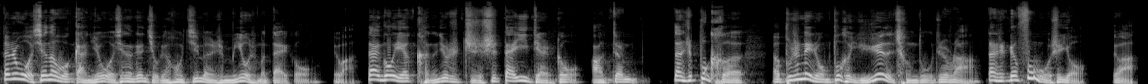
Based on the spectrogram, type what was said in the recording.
但是我现在我感觉我现在跟九零后基本是没有什么代沟，对吧？代沟也可能就是只是带一点沟啊，但但是不可。呃，不是那种不可逾越的程度，知不知道？但是跟父母是有，对吧？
